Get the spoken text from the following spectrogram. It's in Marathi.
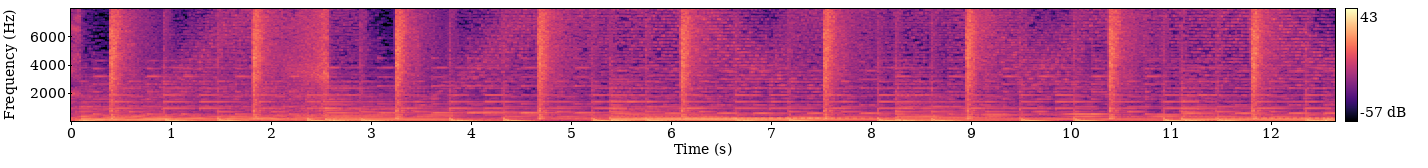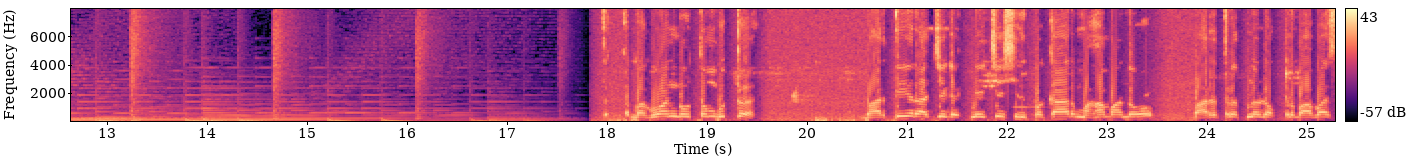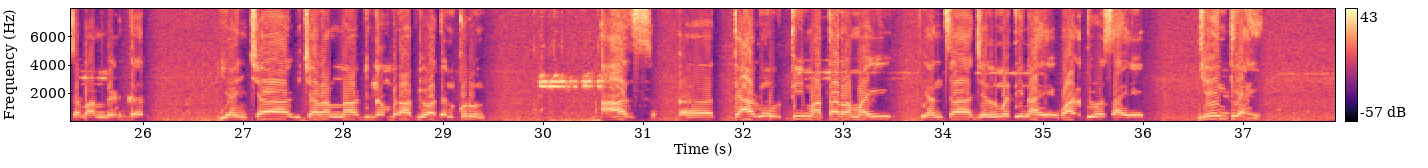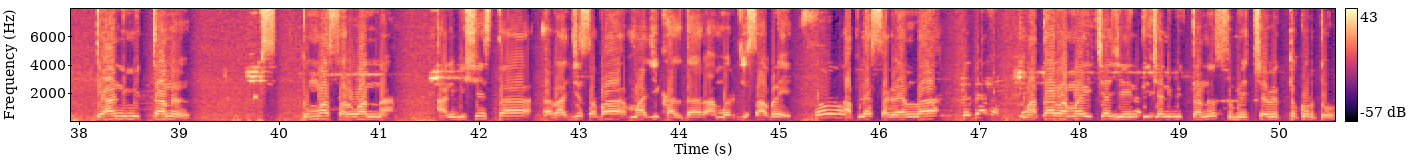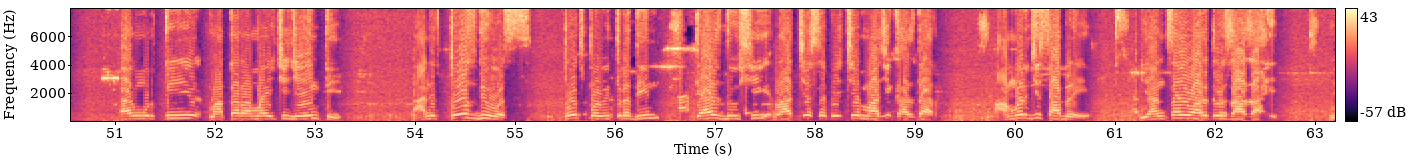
भगवान गौतम बुद्ध भारतीय राज्य घटनेचे शिल्पकार महामानव भारतरत्न डॉक्टर बाबासाहेब आंबेडकर यांच्या विचारांना विनम्र अभिवादन करून आज त्यागमूर्ती माता रमाई यांचा जन्मदिन आहे वाढदिवस आहे जयंती आहे. त्या निमित्तानं तुम्हा सर्वांना आणि विशेषतः राज्यसभा माजी खासदार अमरजी साबळे आपल्या सगळ्यांना माता रमाईच्या जयंतीच्या निमित्तानं शुभेच्छा व्यक्त करतो. त्यागमूर्ती माता रमाईची जयंती आणि तोच दिवस तोच पवित्र दिन त्याच दिवशी राज्यसभेचे माजी खासदार अमरजी साबळे यांचाही वाढदिवस आज आहे.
